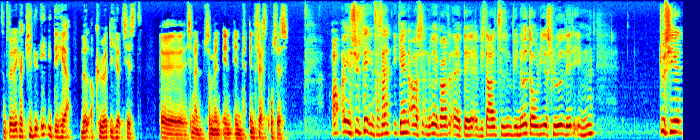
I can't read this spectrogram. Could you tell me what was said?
som slet ikke har kigget ind i det her med at køre de her test øh, simpelthen som en, en, en, en fast proces. Og, og jeg synes, det er interessant igen også, nu ved jeg godt, at, øh, at vi startede tiden, vi nåede dog lige at slutte lidt inden. Du siger, at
